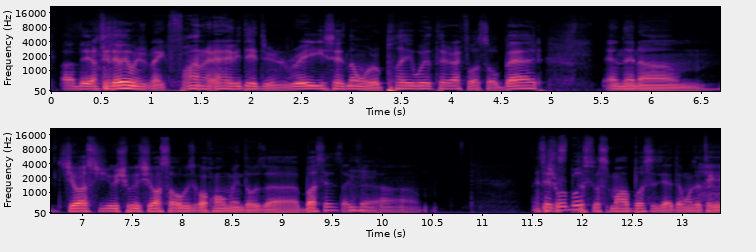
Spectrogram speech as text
uh, they, they would just make fun of her every day during races. No one would play with her. I felt so bad. And then um, she also she, she also always go home in those uh buses like Mhm. the um. I The short the, bus? the, small buses, yeah, the ones that take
